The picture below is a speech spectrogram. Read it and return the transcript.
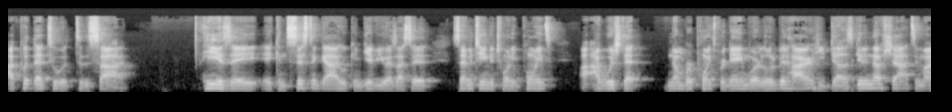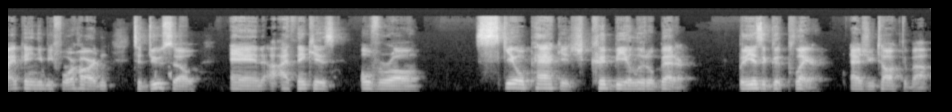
I put that to to the side. He is a, a consistent guy who can give you, as I said, 17 to 20 points. I wish that number of points per game were a little bit higher. He does get enough shots, in my opinion, before Harden to do so. And I think his overall skill package could be a little better, but he is a good player as you talked about.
